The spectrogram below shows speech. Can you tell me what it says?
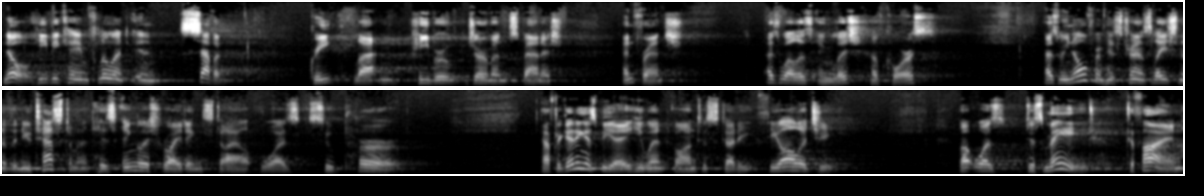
No, he became fluent in seven Greek, Latin, Hebrew, German, Spanish, and French, as well as English, of course. As we know from his translation of the New Testament, his English writing style was superb. After getting his BA, he went on to study theology, but was dismayed to find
